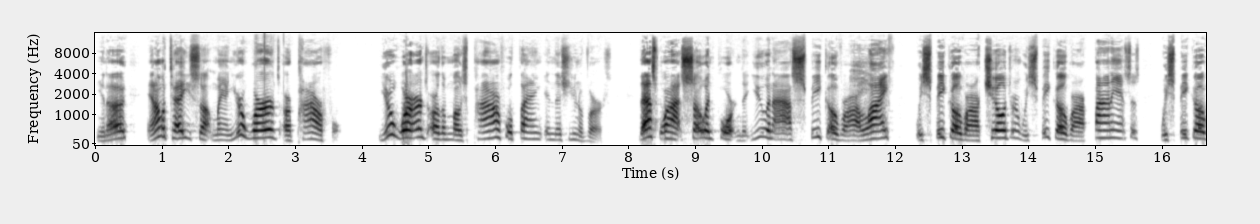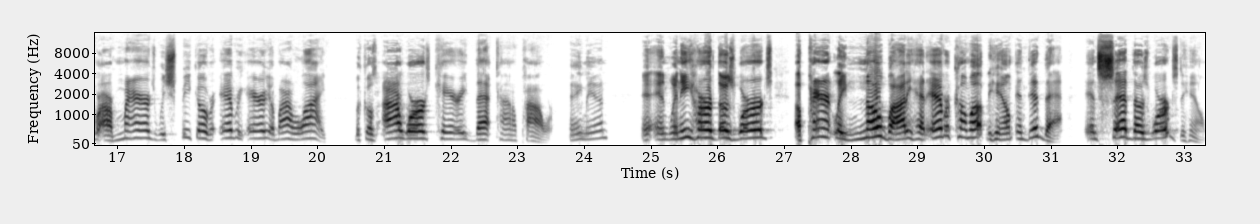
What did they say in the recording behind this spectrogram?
You know? And I'm going to tell you something, man. Your words are powerful. Your words are the most powerful thing in this universe. That's why it's so important that you and I speak over our life, we speak over our children, we speak over our finances, we speak over our marriage, we speak over every area of our life because our words carry that kind of power. Amen? And when he heard those words, apparently nobody had ever come up to him and did that and said those words to him.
